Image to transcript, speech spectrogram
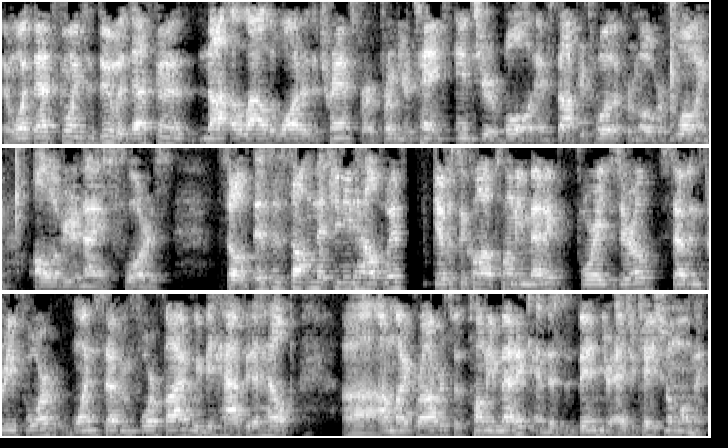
And what that's going to do is that's going to not allow the water to transfer from your tank into your bowl and stop your toilet from overflowing all over your nice floors. So if this is something that you need help with, give us a call at Plumbing Medic, 480-734-1745. We'd be happy to help. Uh, I'm Mike Roberts with Plumbing Medic, and this has been your educational moment.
